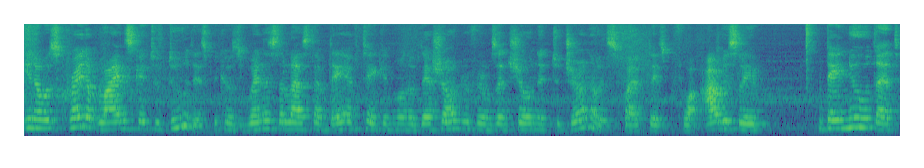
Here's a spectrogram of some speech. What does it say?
you know, it's great of Lionsgate to do this because when is the last time they have taken one of their genre films and shown it to journalists five days before? Obviously, they knew that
